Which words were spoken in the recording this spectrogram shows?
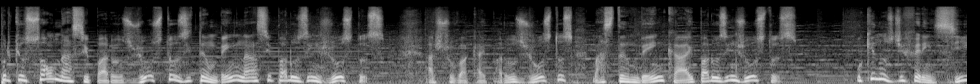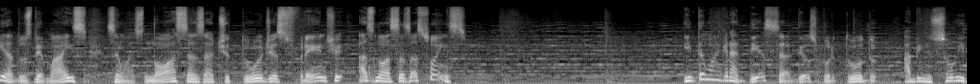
porque o sol nasce para os justos e também nasce para os injustos. A chuva cai para os justos, mas também cai para os injustos. O que nos diferencia dos demais são as nossas atitudes frente às nossas ações. Então agradeça a Deus por tudo, abençoe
